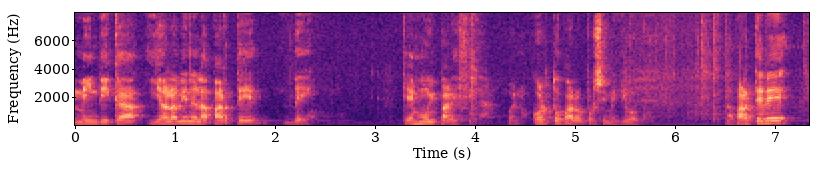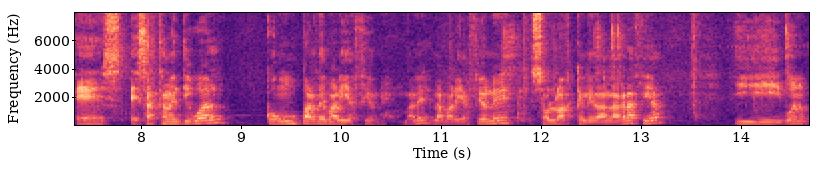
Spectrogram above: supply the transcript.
me indica, y ahora viene la parte B, que es muy parecida. Bueno, corto paro por si me equivoco. La parte B es exactamente igual, con un par de variaciones, ¿vale? Las variaciones son las que le dan la gracia, y bueno,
